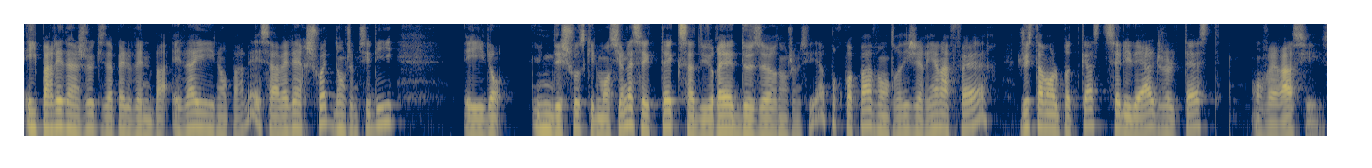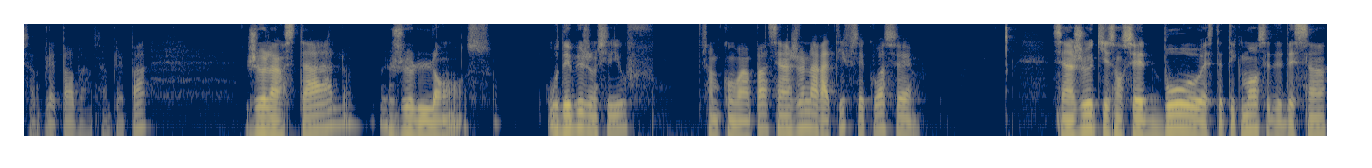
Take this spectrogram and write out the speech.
Et il parlait d'un jeu qui s'appelle Venba. Et là, il en parlait et ça avait l'air chouette. Donc, je me suis dit, et il en- une des choses qu'il mentionnait, c'était que ça durait deux heures. Donc je me suis dit, ah, pourquoi pas, vendredi, j'ai rien à faire. Juste avant le podcast, c'est l'idéal, je le teste. On verra si ça me plaît pas, ben, ça me plaît pas. Je l'installe, je lance. Au début, je me suis dit, ouf, ça me convainc pas. C'est un jeu narratif, c'est quoi? C'est c'est un jeu qui est censé être beau esthétiquement, c'est des dessins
